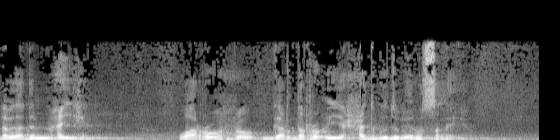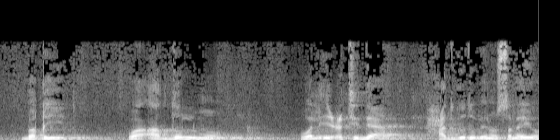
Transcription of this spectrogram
Labadaa dembi maxay yihiin? Waa ruuxu gardarro iyo xadgudub inuu sameeyo. Baqyi waa aldulmu waalictidaa xadgudub inuu sameeyo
